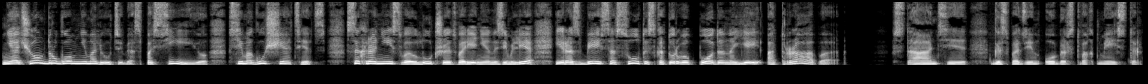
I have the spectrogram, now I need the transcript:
Ни о чем другом не молю тебя, спаси ее, всемогущий Отец, сохрани свое лучшее творение на земле и разбей сосуд, из которого подана ей отрава». «Встаньте, господин оберствахтмейстер,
